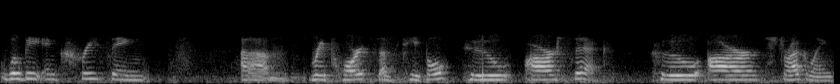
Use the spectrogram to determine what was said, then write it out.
will be increasing um, reports of people who are sick, who are struggling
